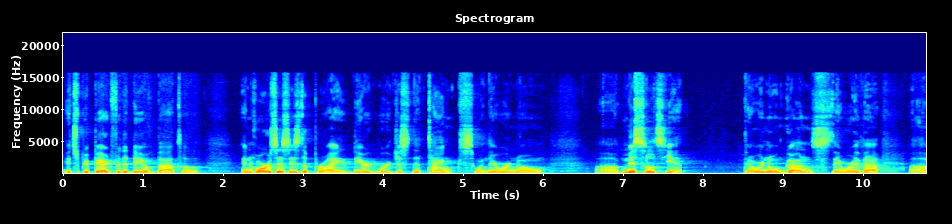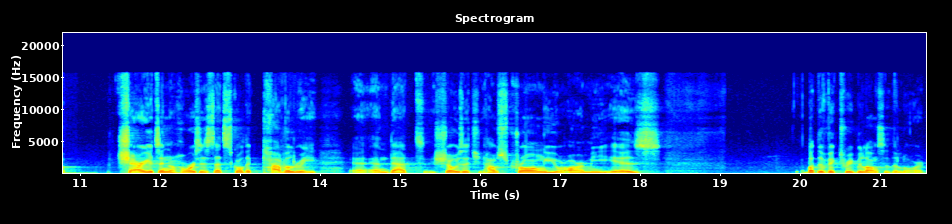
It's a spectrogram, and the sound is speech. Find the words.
it's prepared for the day of battle and horses is the pride they were just the tanks when there were no uh, missiles yet there were no guns they were the uh, chariots and horses. That's called the cavalry. And that shows that how strong your army is. But the victory belongs to the Lord.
